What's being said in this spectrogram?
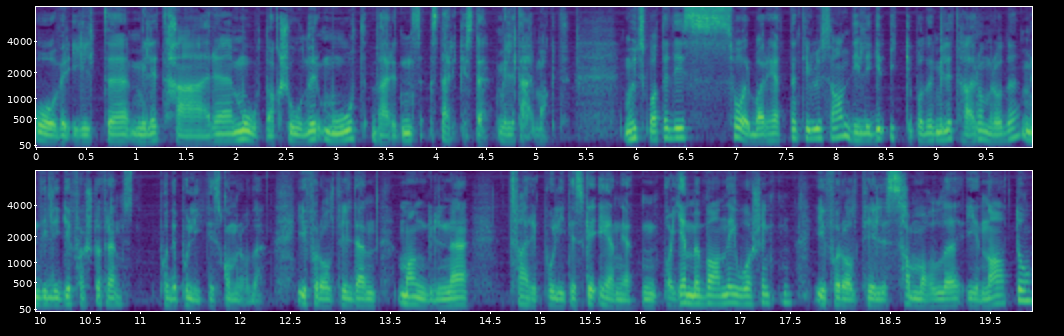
overilte militære motaksjoner mot verdens sterkeste militærmakt. må huske på at De sårbarhetene til USA de ligger ikke på det militære området, men de ligger først og fremst på det politiske området. I forhold til den manglende tverrpolitiske enigheten på hjemmebane i Washington, i forhold til samholdet i Nato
